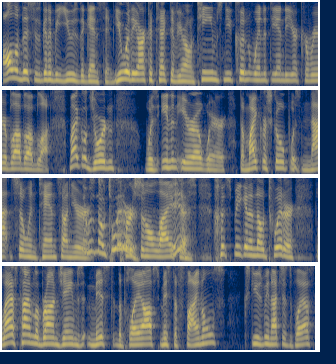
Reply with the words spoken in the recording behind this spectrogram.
all of this is going to be used against him. You were the architect of your own teams and you couldn't win at the end of your career, blah, blah, blah. Michael Jordan was in an era where the microscope was not so intense on your There was no Twitter. personal life. Yeah. Speaking of no Twitter, last time LeBron James missed the playoffs, missed the finals, excuse me, not just the playoffs.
